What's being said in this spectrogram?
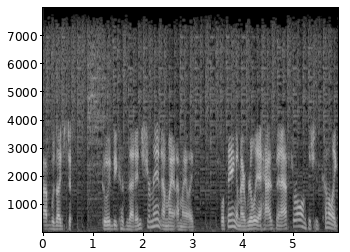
I, was I just good because of that instrument? Am I am I like slipping? Am I really a has been after all? And so she's kind of like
